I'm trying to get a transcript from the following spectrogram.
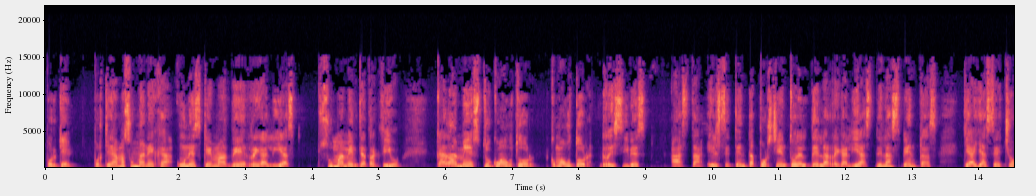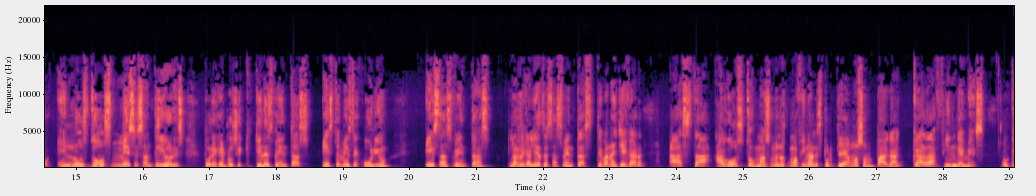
¿Por qué? Porque Amazon maneja un esquema de regalías sumamente atractivo. Cada mes tú como autor, como autor recibes hasta el 70% de, de las regalías de las ventas que hayas hecho en los dos meses anteriores. Por ejemplo, si tú tienes ventas este mes de junio, esas ventas, las regalías de esas ventas te van a llegar hasta agosto, más o menos como a finales, porque Amazon paga cada fin de mes. ¿Ok?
